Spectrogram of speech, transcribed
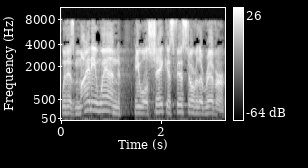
With his mighty wind, he will shake his fist over the river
